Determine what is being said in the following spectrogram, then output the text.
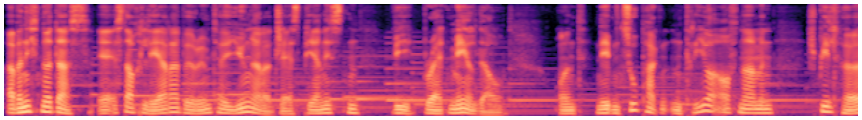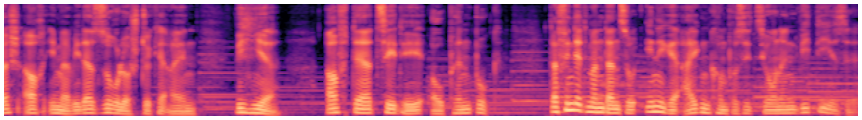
Aber nicht nur das, er ist auch Lehrer berühmter jüngerer Jazzpianisten wie Brad Mehldau und neben zupackenden Trioaufnahmen spielt Hirsch auch immer wieder Solostücke ein, wie hier auf der CD Open Book. Da findet man dann so innige Eigenkompositionen wie diese.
